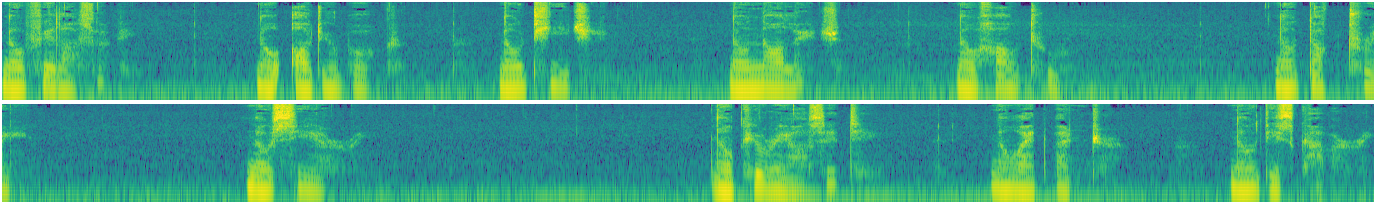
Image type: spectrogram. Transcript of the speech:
no philosophy, no audiobook, no teaching, no knowledge, no how to. no doctrine, no theory, no curiosity, no adventure, no discovery,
